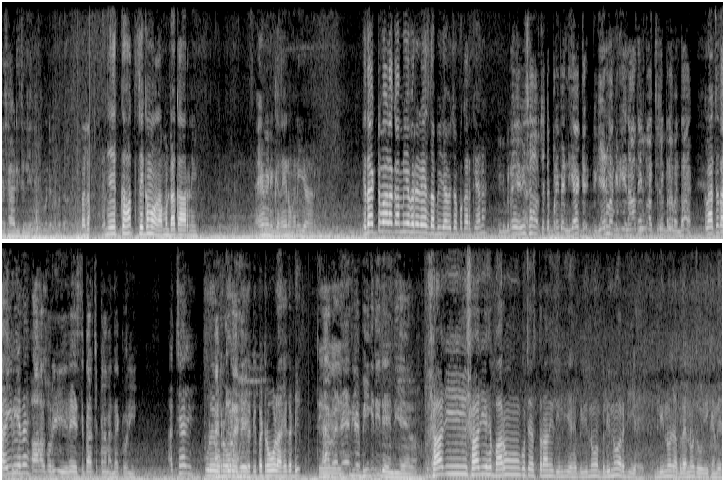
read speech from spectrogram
ਇਹ ਸਾਈਡ ਹੀ ਚੱਲੀ ਨੇ ਇੱਕ ਮਿੰਟ ਖੜਦਾ ਪਹਿਲਾਂ ਕਹਿੰਦੇ ਇੱਕ ਹੱਥ ਘਮਾਉਂਦਾ ਮੁੰਡਾ ਕਾਰ ਨਹੀਂ ਐਵੇਂ ਨਹੀਂ ਕਹਿੰਦੇ ਇਹਨੂੰ ਹਨੀ ਯਾਰ ਨਹੀਂ ਇਹਦਾ ਐਕਟਿਵ ਵਾਲਾ ਕੰਮ ਹੀ ਹੈ ਫਿਰ ਰੇਸ ਦੱਬੀ ਜਾਵੇ ਚੁੱਪ ਕਰਕੇ ਹਨਾ। ਇੱਕ ਵੀਰੇ ਇਹ ਵੀ ਹਿਸਾਬ ਚ ਟੱਪਣੀ ਪੈਂਦੀ ਆ ਗੇਅਰ ਮੰਗਦੀ ਹੈ ਨਾਲ ਦੇ ਕਲੱਚ ਛੱਡਣਾ ਪੈਂਦਾ। ਕਲੱਚ ਤਾਂ ਹੈ ਹੀ ਨਹੀਂ ਇਹਦੇ। ਆਹ ਸੋਰੀ ਰੇਸ ਤੇ ਪੈਰ ਚੱਕਣਾ ਪੈਂਦਾ ਇੱਕ ਵਾਰੀ। ਅੱਛਾ ਜੀ। ਪੂਰੇ ਪੈਟਰੋਲ ਹੋਊਗੀ ਇਹ। ਗੱਡੀ ਪੈਟਰੋਲ ਆ ਇਹ ਗੱਡੀ। ਤੇ ਐਵੇਂ ਲੈਂਦੀ ਹੈ 20 ਦੀ ਦੇ ਦਿੰਦੀ ਹੈ ਯਾਰ। ਸ਼ਾਹ ਜੀ ਸ਼ਾਹ ਜੀ ਇਹ ਬਾਹਰੋਂ ਕੁਝ ਇਸ ਤਰ੍ਹਾਂ ਦੀ ਦਿੰਦੀ ਹੈ ਇਹ ਬਲੀਨੋ ਬਲੀਨੋ ਵਰਗੀ ਹੈ ਇਹ। ਬਲੀਨੋ ਜਾਂ ਬਲੈਨੋ ਜੋ ਵੀ ਕਹਿੰਦੇ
